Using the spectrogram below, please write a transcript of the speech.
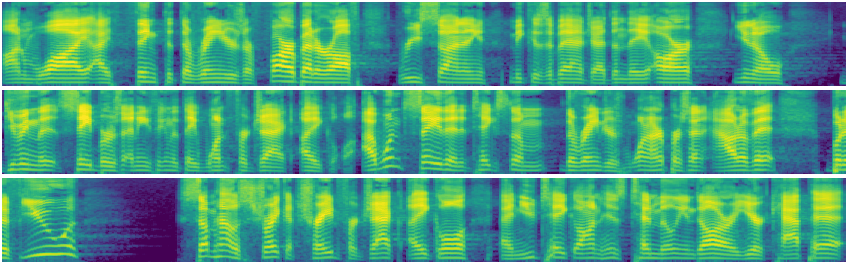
on why I think that the Rangers are far better off re-signing Mika Zibanejad than they are, you know, giving the Sabres anything that they want for Jack Eichel. I wouldn't say that it takes them the Rangers 100% out of it, but if you somehow strike a trade for Jack Eichel and you take on his $10 million a year cap hit,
